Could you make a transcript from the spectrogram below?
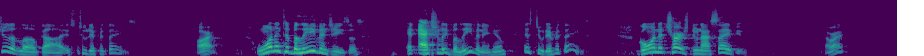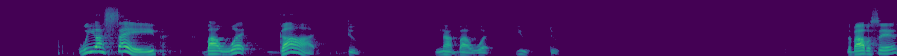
should love God is two different things. All right? wanting to believe in Jesus and actually believing in him is two different things. Going to church do not save you. All right? We are saved by what God do, not by what you do. The Bible says,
